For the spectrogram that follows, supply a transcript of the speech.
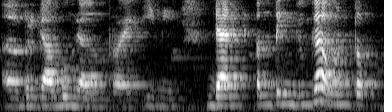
eh, bergabung dalam proyek ini. Dan penting juga untuk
